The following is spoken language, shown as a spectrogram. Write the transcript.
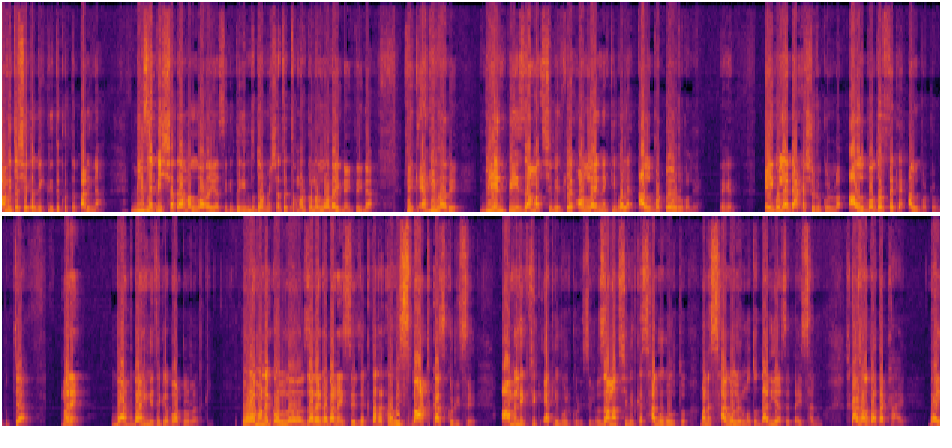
আমি তো সেটা বিকৃত করতে পারি না। বিজেপির সাথে আমার লড়াই আছে, কিন্তু হিন্দু ধর্মের সাথে তো আমার কোনো লড়াই নাই, তাই না? ঠিক একইভাবে বিএনপি জামাত শিবিরকে অনলাইনে কি বলে? আল বটর বলে। দেখেন, এই বলে ডাকা শুরু করল। আল বদর থেকে আল বটর বুঝছা মানে বট বাহিনী থেকে বটর আর কি। ওরা মনে করল, যারা এটা বানাইছে, যে তারা খুবই স্মার্ট কাজ করেছে। আওয়ামী লীগ ঠিক একই ভুল করেছিল। জামাত শিবিরকে ছাগু বলতো। মানে ছাগলের মতো দাঁড়িয়ে আছে তাই ছাগু। কাঁঠাল পাতা খায়। ভাই,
